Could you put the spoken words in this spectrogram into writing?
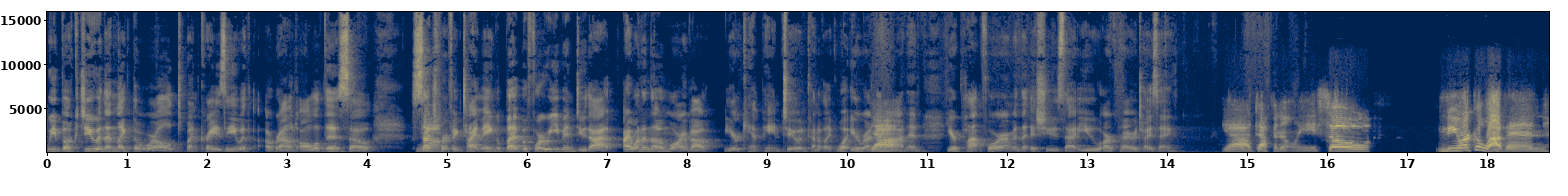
we booked you and then like the world went crazy with around all of this. So such Yeah. perfect timing. But before we even do that, I want to know more about your campaign too and kind of like what you're running Yeah. on and your platform and the issues that you are prioritizing. Yeah, definitely. So New York 11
